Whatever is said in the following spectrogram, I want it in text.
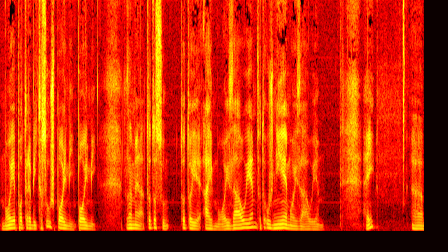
moje potreby, to sú už pojmy, pojmy. To znamená, toto, sú, toto je aj môj záujem, toto už nie je môj záujem. Hej? E,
